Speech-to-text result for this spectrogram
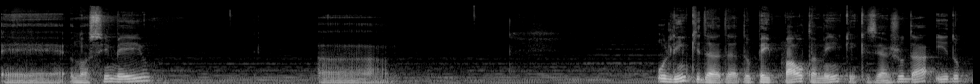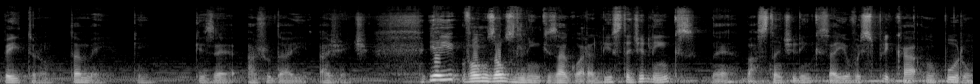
É, o nosso e-mail, ah, o link da, da, do PayPal também, quem quiser ajudar, e do Patreon também, quem quiser ajudar aí a gente. E aí vamos aos links agora, lista de links, né? Bastante links aí, eu vou explicar um por um.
